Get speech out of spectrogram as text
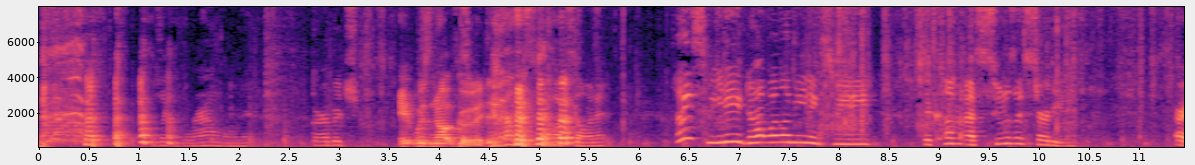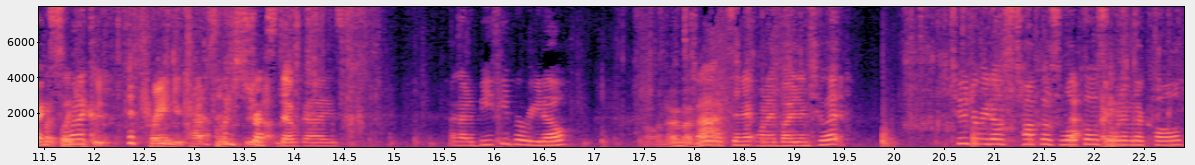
There's like brown on it. Garbage. it was not good. Spots on it. Hi, sweetie. Not while I'm eating, sweetie. They come as soon as I start eating. All right, It's so what like I you could train your cats not I'm to do stressed that. out, guys. I got a beefy burrito. Oh no, my Tell back. what's in it when I bite into it. Two Doritos Tacos Locos okay. or whatever they're called.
